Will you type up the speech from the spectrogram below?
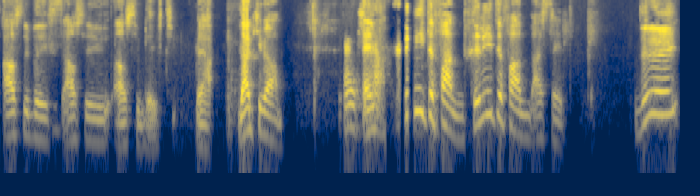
Alsjeblieft, alsjeblieft, alsjeblieft. Ja, dankjewel. Dankjewel. En geniet ervan, geniet ervan, Astrid. Doei!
